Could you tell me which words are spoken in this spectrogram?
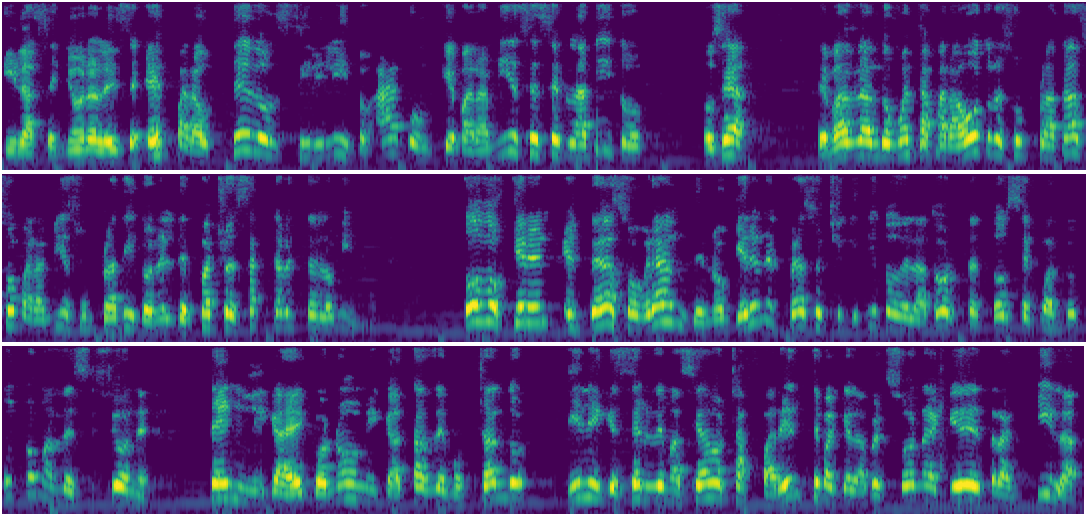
Y la señora le dice, es para usted, Don Cirilito. Ah, con que para mí es ese platito. O sea, te vas dando cuenta, para otro es un platazo, para mí es un platito. En el despacho exactamente lo mismo. Todos quieren el pedazo grande, no quieren el pedazo chiquitito de la torta. Entonces, cuando tú tomas decisiones técnicas, económicas, estás demostrando, tiene que ser demasiado transparente para que la persona quede tranquila.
